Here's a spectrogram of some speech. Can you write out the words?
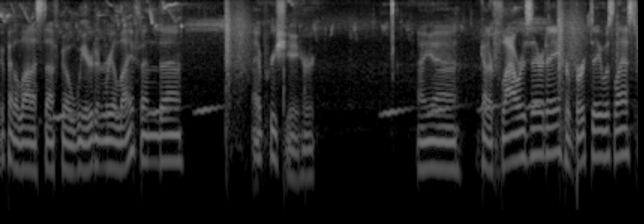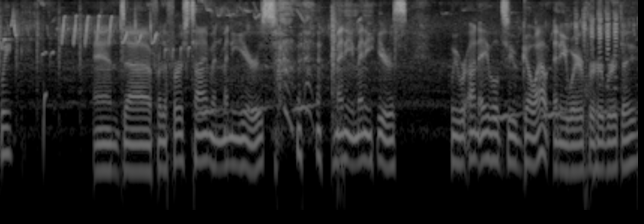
We've had a lot of stuff go weird in real life, and uh, I appreciate her. I uh, got her flowers there today. Her birthday was last week. And uh, for the first time in many years, many, many years, we were unable to go out anywhere for her birthday.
